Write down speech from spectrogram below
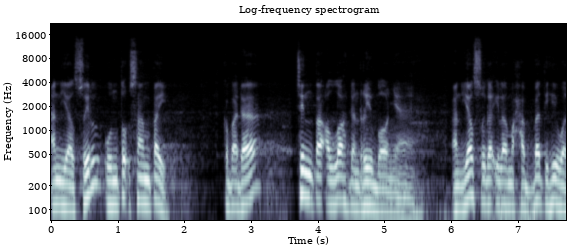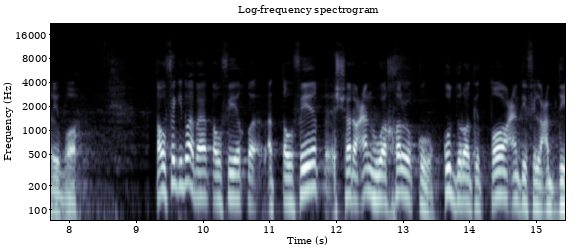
an yasil untuk sampai kepada cinta Allah dan ridhonya an yasula ila mahabbatihi wa ridhah Taufik itu apa? Taufik at-taufiq syar'an huwa khalqu qudrati ta'ati fil 'abdi.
